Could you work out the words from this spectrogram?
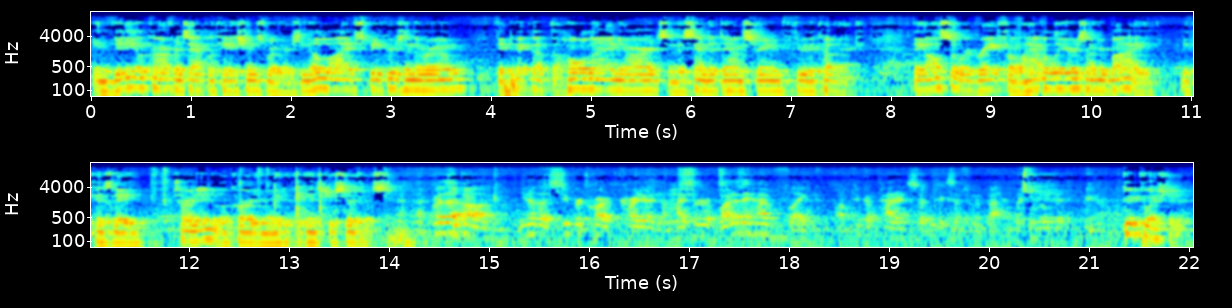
in video conference applications where there's no live speakers in the room. They pick up the whole nine yards and they send it downstream through the codec. They also are great for lavaliers on your body because they turn into a cardioid against your surface. For the, uh, you know, the super car- cardioid and the hyper, why do they have like a pickup pattern so it picks up from the back, like a little bit? Good question.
